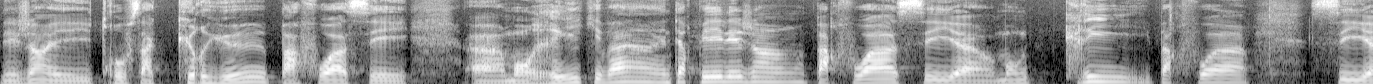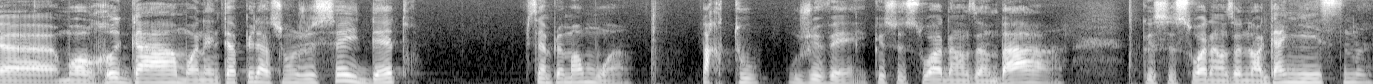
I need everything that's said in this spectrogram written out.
Les gens, ils trouvent ça curieux. Parfois, c'est euh, mon rire qui va interpeller les gens. Parfois, c'est euh, mon cri. Parfois, c'est euh, mon regard, mon interpellation. J'essaie d'être simplement moi, partout où je vais, que ce soit dans un bar, que ce soit dans un organisme,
